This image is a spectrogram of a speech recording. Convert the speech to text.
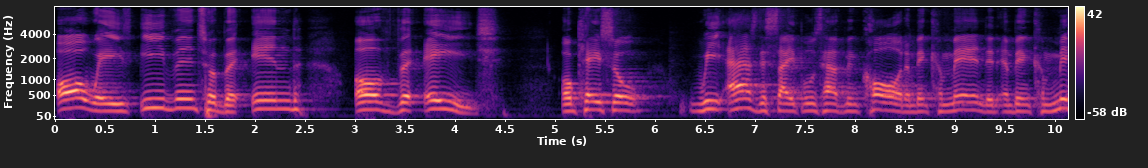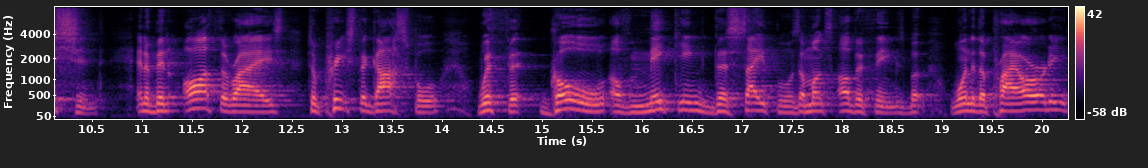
always, even to the end of the age. Okay, so we as disciples have been called and been commanded and been commissioned and have been authorized to preach the gospel with the goal of making disciples amongst other things but one of the priorities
